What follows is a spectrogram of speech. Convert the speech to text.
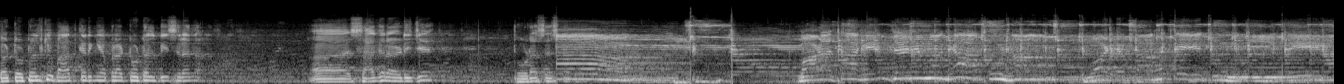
तो टोटल की बात करेंगे, अपना टोटल बीस रन। सागर अडीजे थोड़ा सा इसका- बाळासाहेब जन्म घ्या पुन्हा वाट पाहते तुमची सेना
